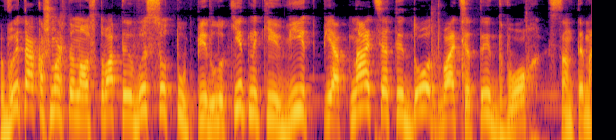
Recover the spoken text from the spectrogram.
Ви також можете налаштувати висоту підлокітників від 15 до 22 см.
